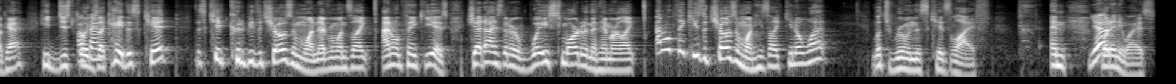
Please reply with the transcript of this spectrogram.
Okay, he just Okay. like, hey, this kid, this kid could be the chosen one. Everyone's like, I don't think he is. Jedi's that are way smarter than him are like, I don't think he's the chosen one. He's like, you know what? Let's ruin this kid's life. and Yeah. but anyways,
